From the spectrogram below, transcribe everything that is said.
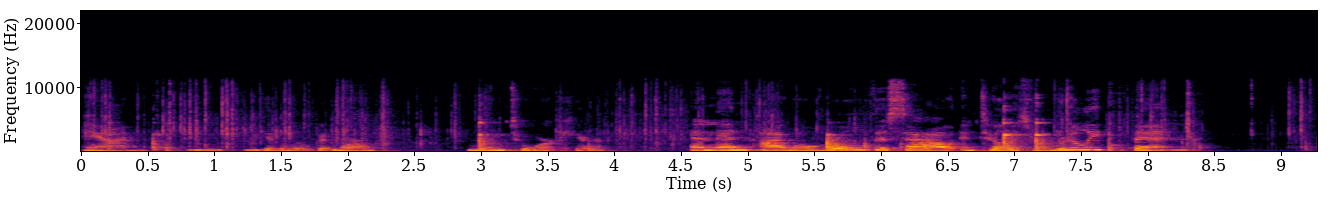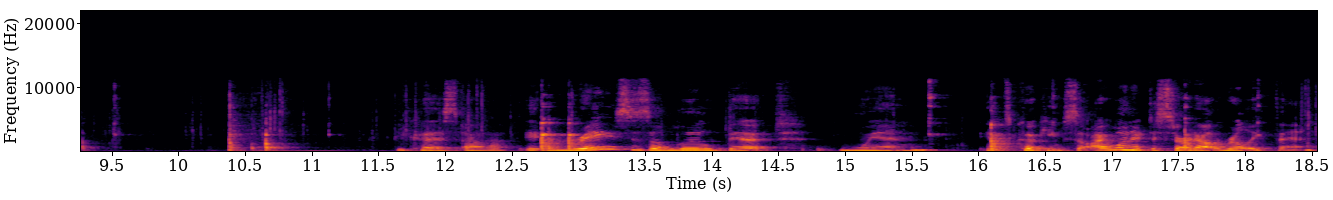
and get a little bit more room to work here. And then I will roll this out until it's really thin. Because uh, it raises a little bit when it's cooking. So I want it to start out really thin.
